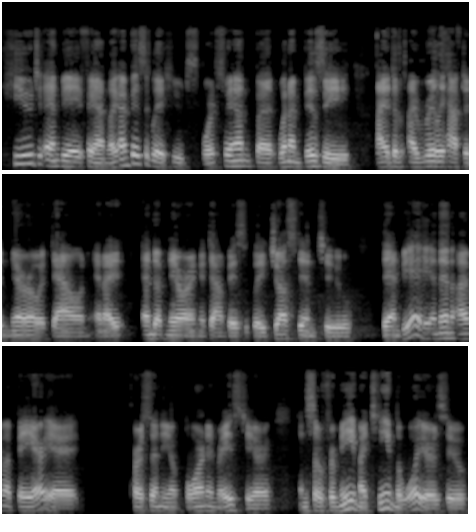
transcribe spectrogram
huge NBA fan. Like, I'm basically a huge sports fan, but when I'm busy, I, I really have to narrow it down. And I end up narrowing it down basically just into the NBA. And then I'm a Bay Area person, you know, born and raised here. And so for me, my team, the Warriors, who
